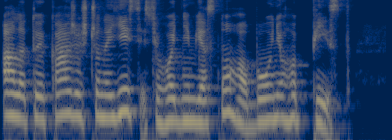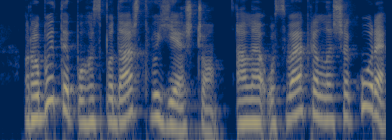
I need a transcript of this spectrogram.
але той каже, що не їсть сьогодні м'ясного, бо у нього піст. Робити по господарству є що, але у свекра лише кури,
